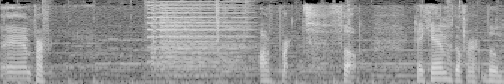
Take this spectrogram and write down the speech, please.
And perfect. Alright. So take him, go for it. Boom.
